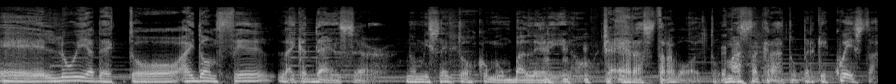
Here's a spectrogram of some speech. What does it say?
E lui ha detto: I don't feel like a dancer. Non mi sento come un ballerino. Cioè, era stravolto, massacrato, perché questa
